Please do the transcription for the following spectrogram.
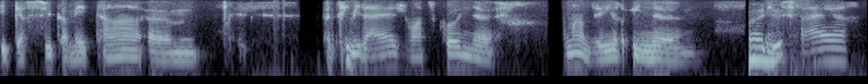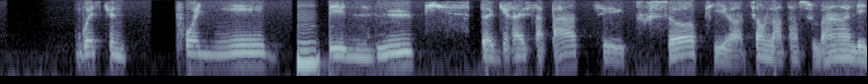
est perçue comme étant euh, un privilège, ou en tout cas une, comment dire, une, une sphère où est-ce qu'une poignée hmm. d'élus qui se graissent la patte et tout ça, puis on l'entend souvent, les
